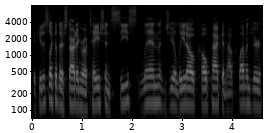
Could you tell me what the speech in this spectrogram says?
If you just look at their starting rotation, Cease, Lynn, Giolito, Kopech, and now Clevinger,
